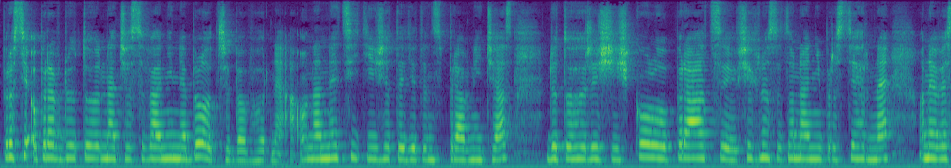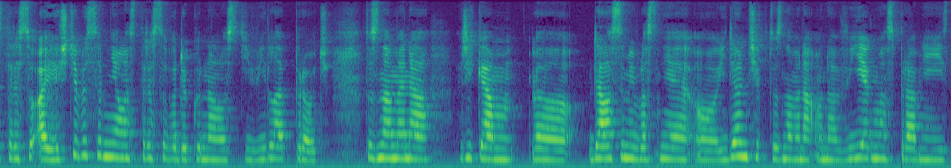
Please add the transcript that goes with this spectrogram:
prostě opravdu to načasování nebylo třeba vhodné a ona necítí, že teď je ten správný čas, do toho řeší školu, práci, všechno se to na ní prostě hrne, ona je ve stresu a ještě by se měla stresovat dokonalostí výdle, proč? To znamená, říkám, uh, dala se mi vlastně uh, jídelníček, to znamená, ona ví, jak má správně jíst,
